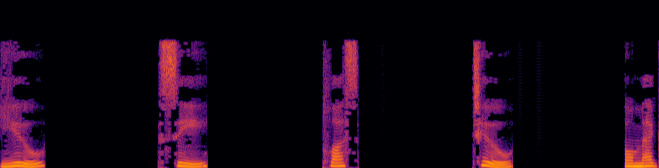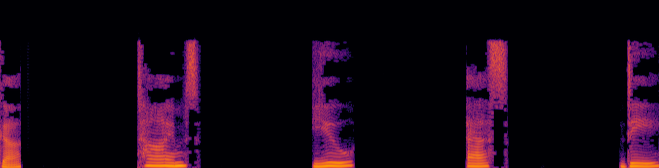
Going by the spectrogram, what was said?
u c plus 2 omega times u s d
